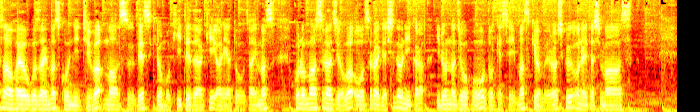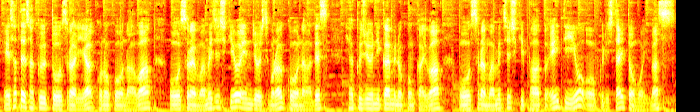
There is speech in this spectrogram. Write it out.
さんおはようございます。こんにちは。マースです。今日も聞いていただきありがとうございます。このマースラジオはオーストラリア・シドニーからいろんな情報をお届けしています。今日もよろしくお願いいたします。えー、さて、サクッとオーストラリア。このコーナーは、オーストラリア豆知識をエンジョイしてもらうコーナーです。112回目の今回は、オーストラリア豆知識パート80をお送りしたいと思います。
